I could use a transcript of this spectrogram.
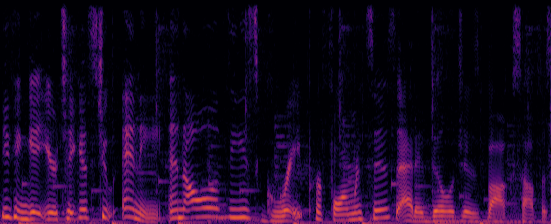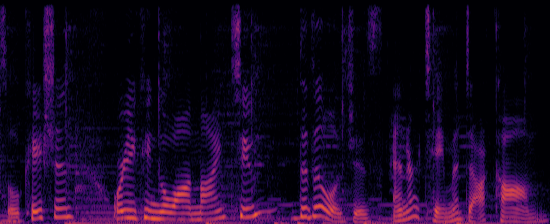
You can get your tickets to any and all of these great performances at a Villages box office location, or you can go online to thevillagesentertainment.com.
